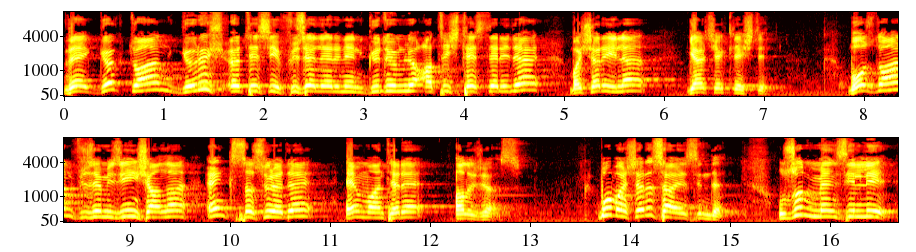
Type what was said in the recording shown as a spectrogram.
ve Gökdoğan görüş ötesi füzelerinin güdümlü atış testleri de başarıyla gerçekleşti. Bozdoğan füzemizi inşallah en kısa sürede envantere alacağız. Bu başarı sayesinde uzun menzilli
